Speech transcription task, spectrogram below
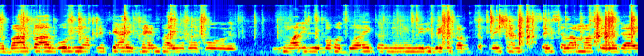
मैं बार बार बोल रही हूँ अपने प्यारे बहन भाइयों को को हमारे लिए बहुत दुआएँ करनी है। मेरी बेटी का ऑपरेशन सही सलामत से हो जाए।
